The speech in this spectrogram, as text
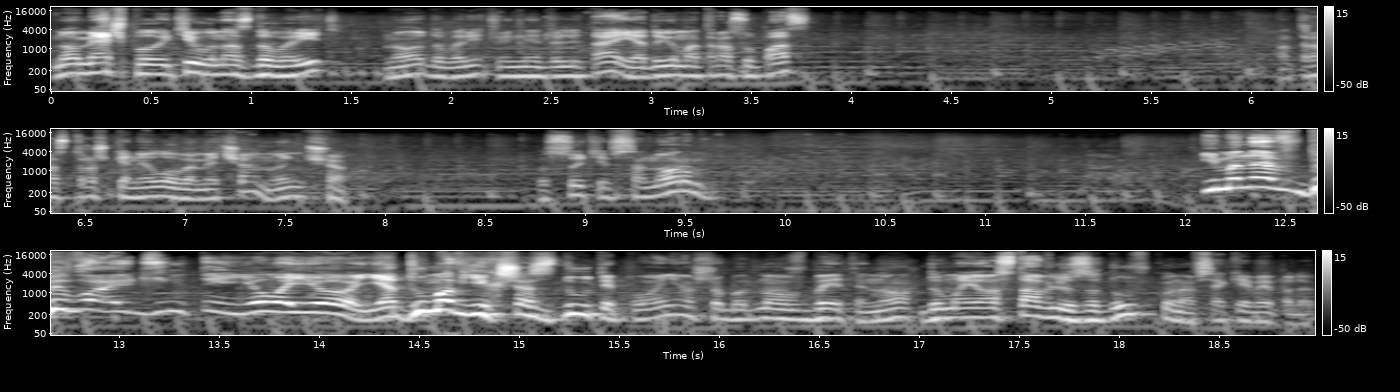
Ну, м'яч полетів у нас до воріт. Ну, до воріт він не долітає. Я даю матрасу пас. Матрас трошки не ловить м'яча, ну нічого. По суті, все норм. І мене вбивають зунти, йо-йо! Я думав їх ще здути, поняв, щоб одного вбити, ну. Думаю, оставлю задувку на всякий випадок.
